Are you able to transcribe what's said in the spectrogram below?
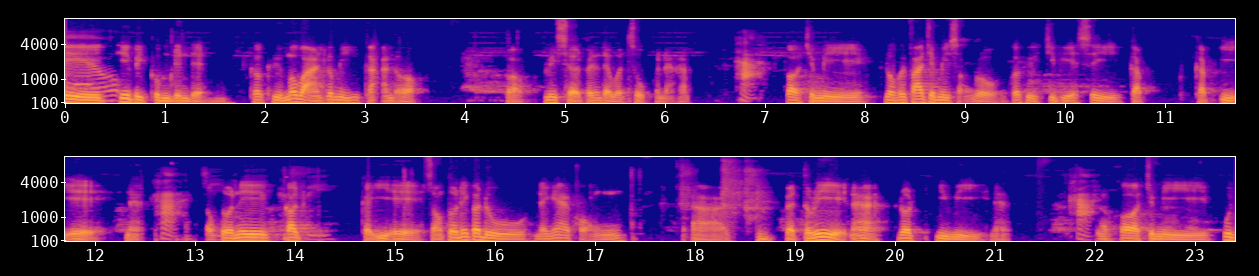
ซื้อแล้วที่เป็นกลุ่มเด่นๆ ก็คือเมื่อวานก็มีการออกออกรีเสิร์ชไปตั้งแต่วันศุกร์นะครับ ค่ะ ก็จะมีโรงไฟฟ้าจะมีสองโรงก็คือ GPSC กับกับ EA นะค่ะสองตัวนี้ก็ GSC กับ EA สองตัวนี้ก็ดูในแง่ของอ่าแบตเตอรี่นะฮะรถ EV นะฮะค่ะแล้วก็จะมีหุ้น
